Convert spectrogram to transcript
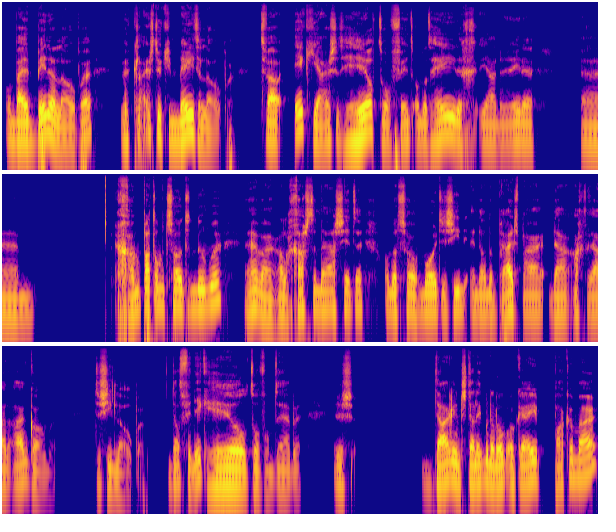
Om bij het binnenlopen een klein stukje mee te lopen. Terwijl ik juist het heel tof vind om dat hele, ja, de hele um, gangpad, om het zo te noemen. Hè, waar alle gasten naast zitten. Om dat zo mooi te zien. En dan de bruidspaar daar achteraan aankomen. Te zien lopen. Dat vind ik heel tof om te hebben. Dus daarin stel ik me dan op. Oké, pak hem maar.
